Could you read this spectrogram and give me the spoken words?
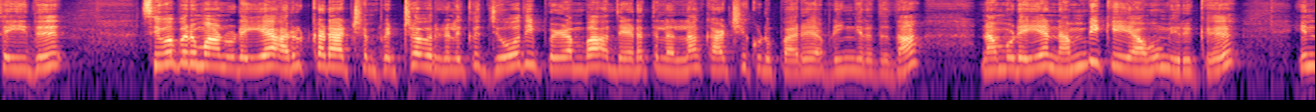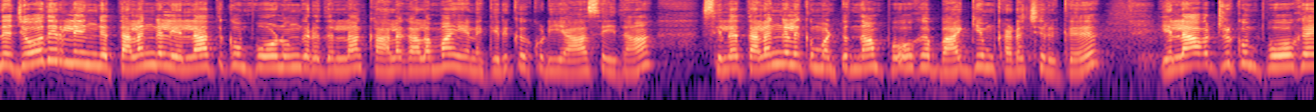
செய்து சிவபெருமானுடைய அருட்கடாட்சம் பெற்றவர்களுக்கு ஜோதி பிழம்பா அந்த இடத்துலலாம் காட்சி கொடுப்பாரு அப்படிங்கிறது தான் நம்முடைய நம்பிக்கையாகவும் இருக்குது இந்த ஜோதிர்லிங்க தலங்கள் எல்லாத்துக்கும் போகணுங்கிறதெல்லாம் காலகாலமாக எனக்கு இருக்கக்கூடிய ஆசை தான் சில தலங்களுக்கு மட்டும்தான் போக பாக்கியம் கிடச்சிருக்கு. எல்லாவற்றுக்கும் போக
